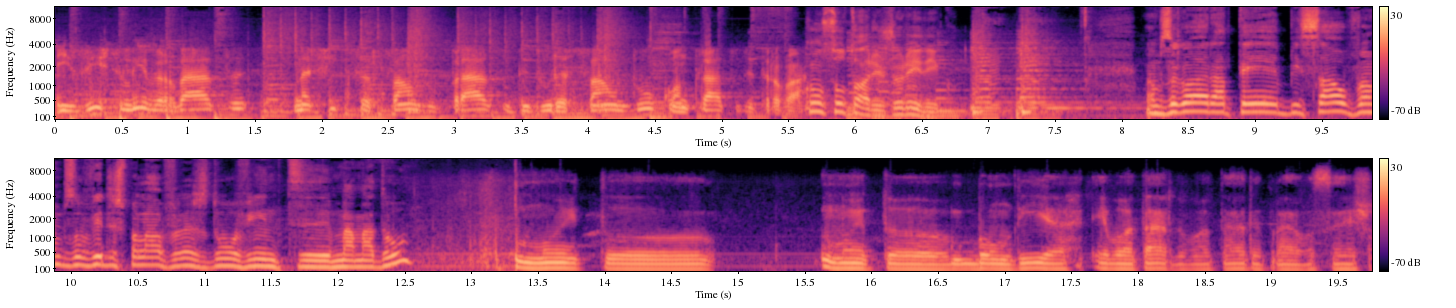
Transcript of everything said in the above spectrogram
Existe liberdade na fixação do prazo de duração do contrato de trabalho. Consultório Jurídico. Vamos agora até Bissau, vamos ouvir as palavras do ouvinte Mamadou. Muito, muito bom dia e boa tarde, boa tarde para vocês.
